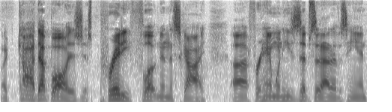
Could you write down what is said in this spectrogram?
Like, God, that ball is just pretty floating in the sky uh, for him when he zips it out of his hand.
